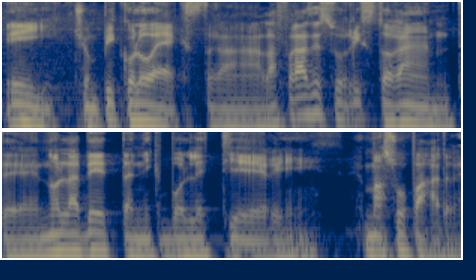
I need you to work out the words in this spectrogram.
Ehi, c'è un piccolo extra. La frase sul ristorante non l'ha detta Nick Bollettieri, ma suo padre.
